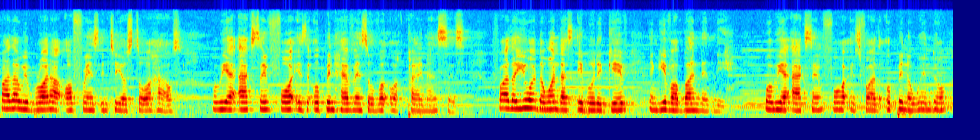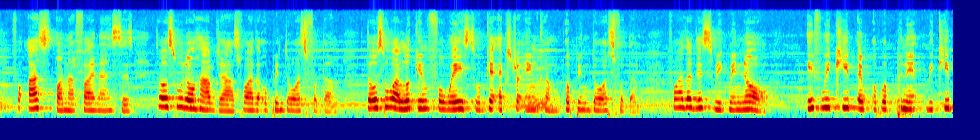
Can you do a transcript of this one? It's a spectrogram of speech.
Father, we brought our offerings into your storehouse. What we are asking for is the open heavens over our finances. Father, you are the one that's able to give give abundantly. What we are asking for is, for Father, open a window for us on our finances. Those who don't have jobs, Father, open doors for them. Those who are looking for ways to get extra income, open doors for them. Father, this week we know if we keep opening, we keep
